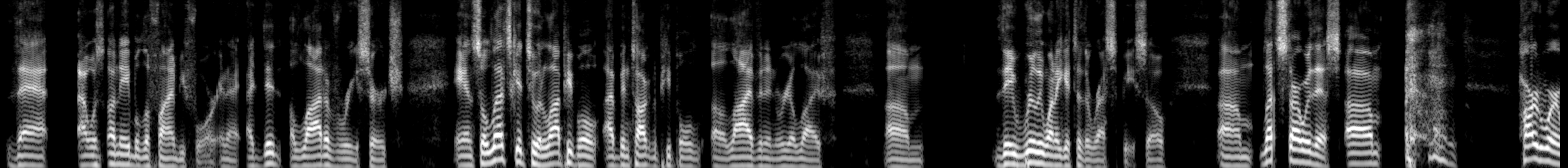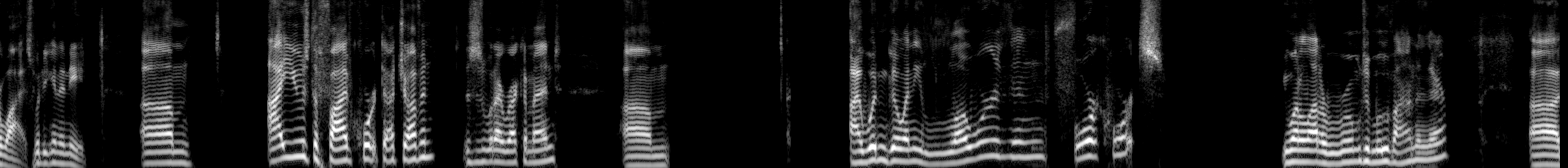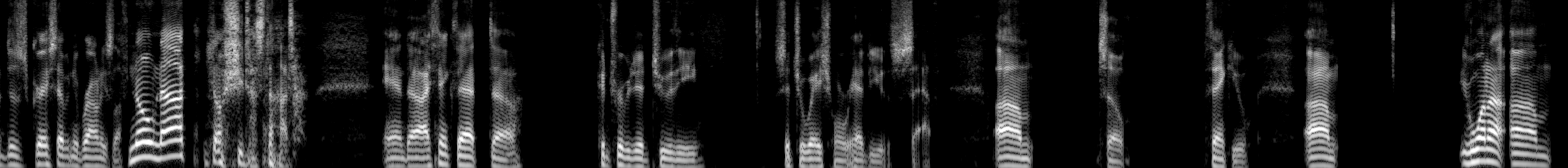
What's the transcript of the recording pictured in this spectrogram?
that I was unable to find before. And I, I, did a lot of research. And so let's get to it. A lot of people, I've been talking to people uh, live and in real life. Um, they really want to get to the recipe. So um, let's start with this. Um, hardware wise, what are you going to need? Um, I used a five quart Dutch oven. This is what I recommend. Um, I wouldn't go any lower than four quarts. You want a lot of room to move on in there. Uh, does Grace have any brownies left? No, not. No, she does not. And uh, I think that uh, contributed to the situation where we had to use the salve. Um, so thank you. Um, you want to um,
